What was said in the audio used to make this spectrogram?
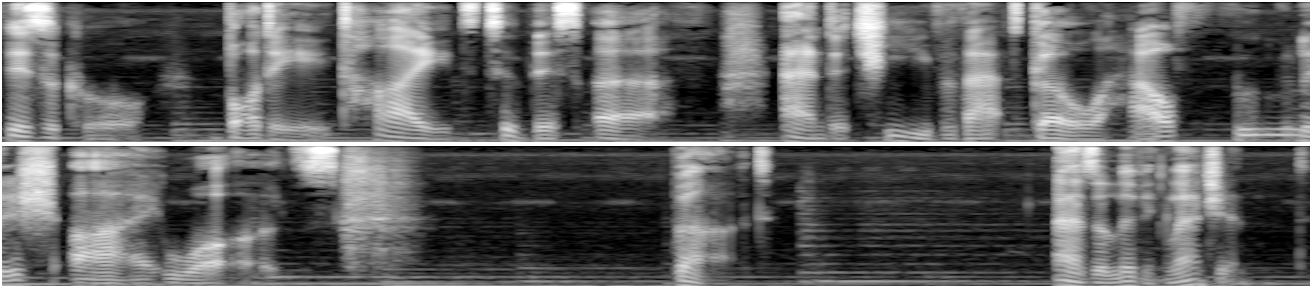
physical body tied to this earth and achieve that goal. How foolish I was. But, as a living legend,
